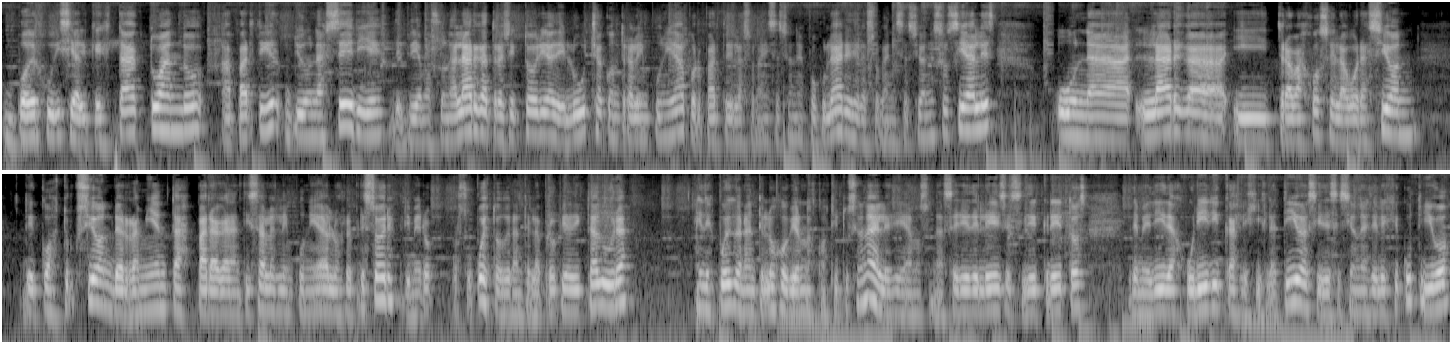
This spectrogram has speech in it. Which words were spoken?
un poder judicial que está actuando a partir de una serie, de, digamos, una larga trayectoria de lucha contra la impunidad por parte de las organizaciones populares, de las organizaciones sociales, una larga y trabajosa elaboración de construcción de herramientas para garantizarles la impunidad a los represores, primero, por supuesto, durante la propia dictadura, y después durante los gobiernos constitucionales, digamos, una serie de leyes y decretos, de medidas jurídicas, legislativas y decisiones del Ejecutivo,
